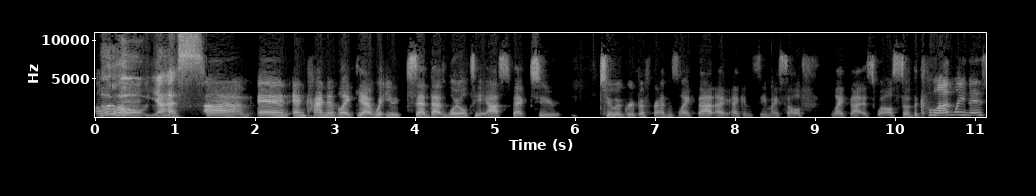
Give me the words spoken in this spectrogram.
a little bit. Oh bit yes. Um and and kind of like yeah what you said that loyalty aspect to to a group of friends like that i, I can see myself like that as well. So the cleanliness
